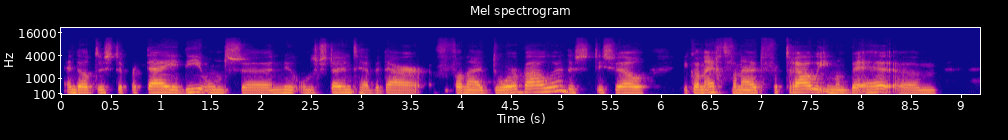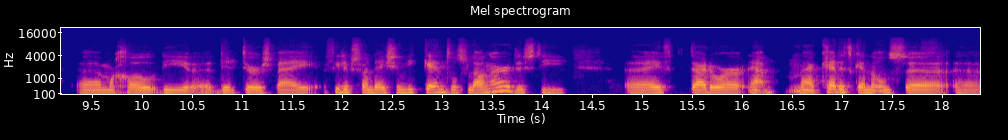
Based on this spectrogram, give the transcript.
En dat dus de partijen die ons uh, nu ondersteund hebben, daar vanuit doorbouwen. Dus het is wel, je kan echt vanuit vertrouwen iemand bij. Um, Margot, die directeur is bij Philips Foundation, die kent ons langer. Dus die heeft daardoor, ja, maar Credit kende ons uh, uh,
